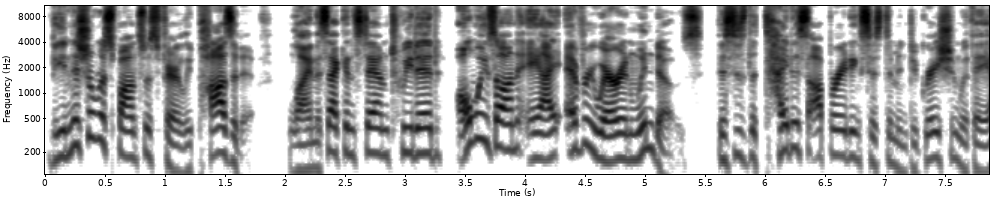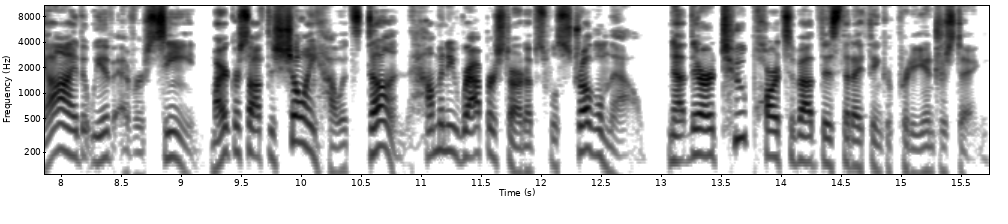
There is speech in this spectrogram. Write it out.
The initial response was fairly positive. Linus Ekenstam tweeted, Always on AI everywhere in Windows. This is the tightest operating system integration with AI that we have ever seen. Microsoft is showing how it's done. How many wrapper startups will struggle now? Now, there are two parts about this that I think are pretty interesting.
